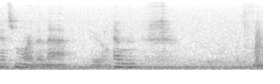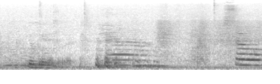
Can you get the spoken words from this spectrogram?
It's more than that, too, and. You'll get into it. Yeah, so.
